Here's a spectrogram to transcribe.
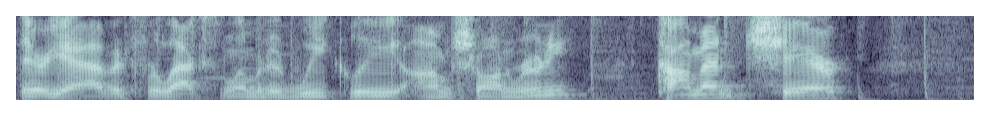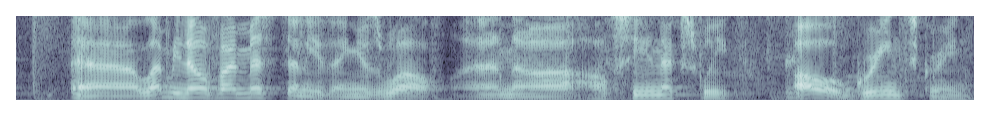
There you have it for Lax Unlimited Weekly. I'm Sean Rooney. Comment, share. Uh, let me know if I missed anything as well. And uh, I'll see you next week. Oh, green screen.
